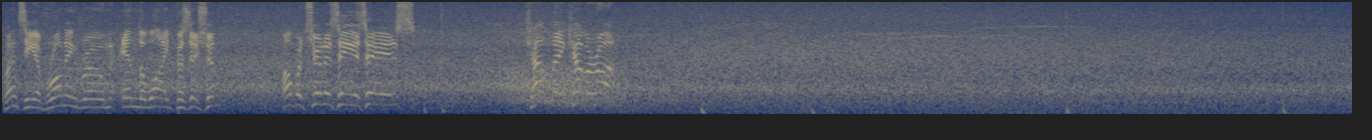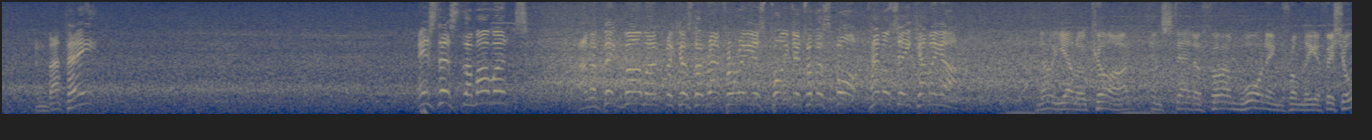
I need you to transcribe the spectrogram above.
Plenty of running room in the wide position. Opportunity it is. Can they cover up? Mbappe. Is this the moment? And a big moment because the referee has pointed to the spot. Penalty coming up. No yellow card, instead a firm warning from the official.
